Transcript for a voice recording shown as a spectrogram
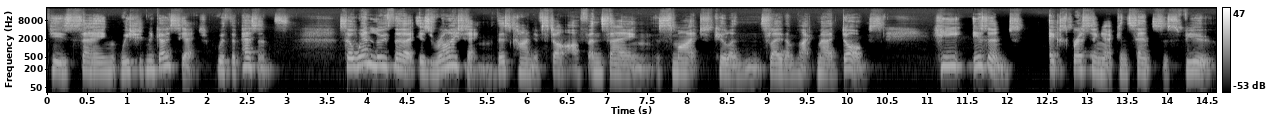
he's saying we should negotiate with the peasants. So when Luther is writing this kind of stuff and saying, smite, kill, and slay them like mad dogs, he isn't expressing a consensus view.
